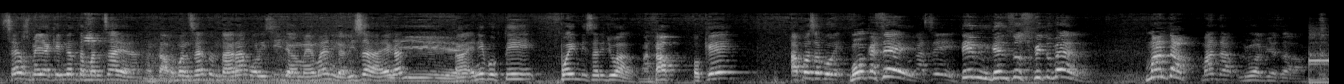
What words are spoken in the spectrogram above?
Saya harus meyakinkan teman saya. Mantap. Teman saya tentara, polisi, jangan main-main, nggak bisa, ya kan? Iya. Nah, ini bukti poin bisa dijual. Mantap. Oke? Apa Saboy? Mau kasih. Kasih. Tim Gensus VTuber. Mantap. Mantap. Luar biasa.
